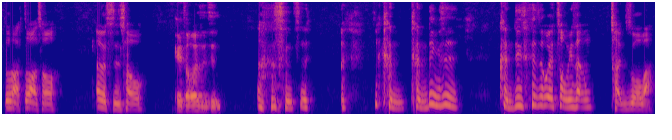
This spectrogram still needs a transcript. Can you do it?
多少多少抽？二十抽，可以抽二十次。二十次，这肯肯定是肯定是会中一张传说吧？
